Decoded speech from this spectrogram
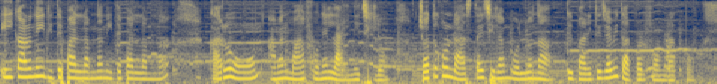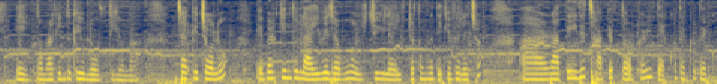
এই কারণেই দিতে পারলাম না, নিতে পারলাম না। কারণ আমার মা ফোনের লাইনে ছিল। যতক্ষণ রাস্তায় ছিলাম, বলল, না, তুই বাড়িতে যাবি, তারপর ফোন রাখব। এই, তোমরা কিন্তু কেউ লোভ দিও না। যাকে, চলো এবার কিন্তু লাইভে যাব অলরেডি লাইভটা তোমরা দেখে ফেলেছ। আর রাতে এই যে ছাটের তরকারি, দেখো দেখো দেখো,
